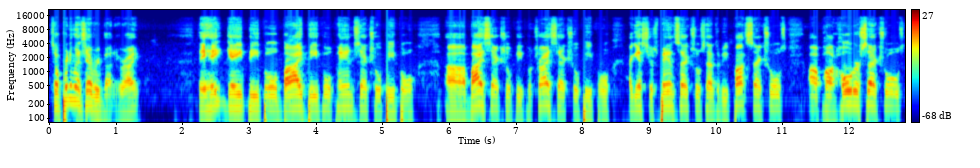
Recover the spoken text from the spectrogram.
So pretty much everybody, right? They hate gay people, bi people, pansexual people, uh, bisexual people, trisexual people. I guess there's pansexuals have to be potsexuals, uh, pot holder sexuals.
